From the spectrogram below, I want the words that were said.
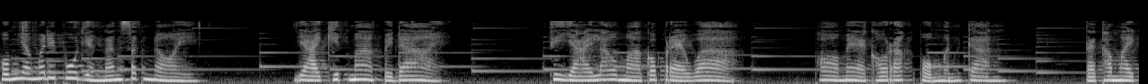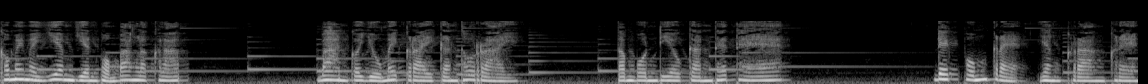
ผมยังไม่ได้พูดอย่างนั้นสักหน่อย ยายคิดมากไปได้ ที่ยายเล่ามาก็แปลว่า พ่อแม่เขารักผมเหมือนกัน แต่ทำไมเขาไม่มาเยี่ยมเยียนผมบ้างล่ะครับ บ้านก็อยู่ไม่ไกลกันเท่าไหร่ตำบลเดียวกันแท้ๆ เด็กผมแกะยังครางแครง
